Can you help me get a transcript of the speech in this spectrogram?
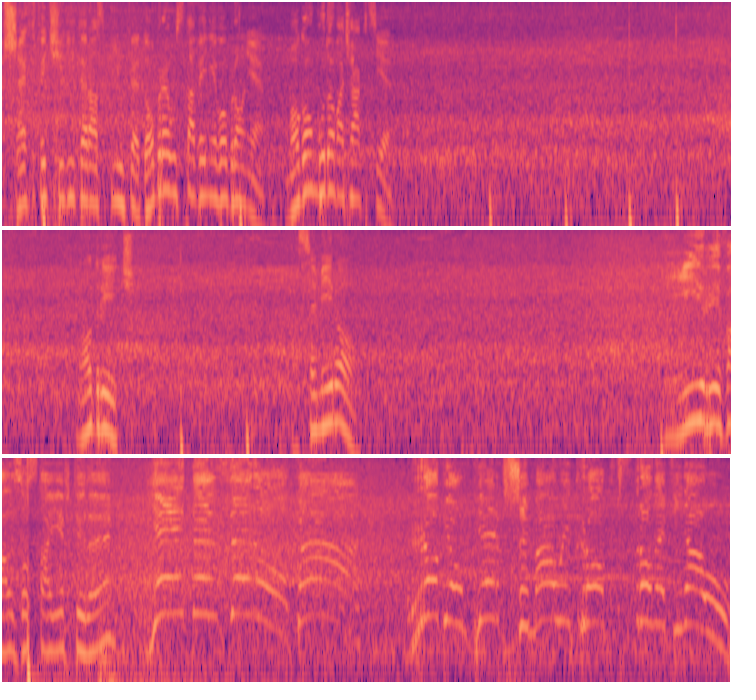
Przechwycili teraz piłkę. Dobre ustawienie w obronie. Mogą budować akcję. Modric. Casemiro. I rywal zostaje w tyle. 1-0! Tak! Robią pierwszy mały krok w stronę finału.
